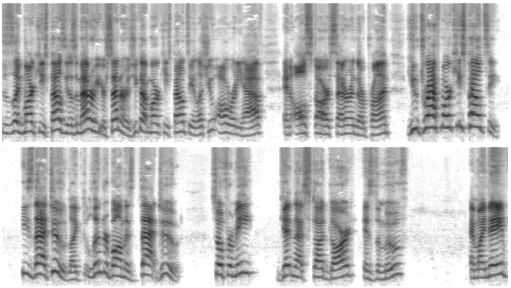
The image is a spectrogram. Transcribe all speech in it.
like Maurkice Pouncey. It doesn't matter who your center is. You got Maurkice Pouncey unless you already have an all-star center in their prime. You draft Maurkice Pouncey. He's that dude. Like Linderbaum is that dude. So for me, getting that stud guard is the move. And my name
